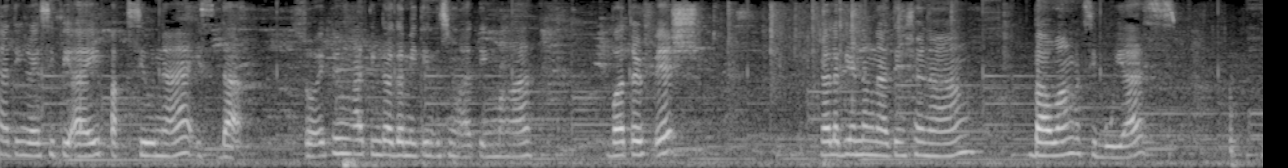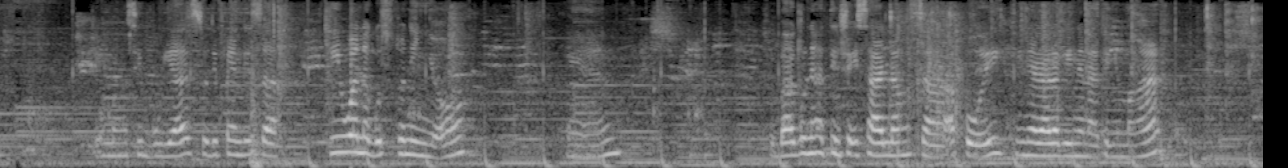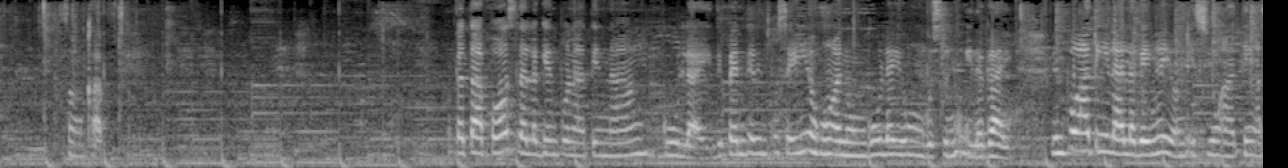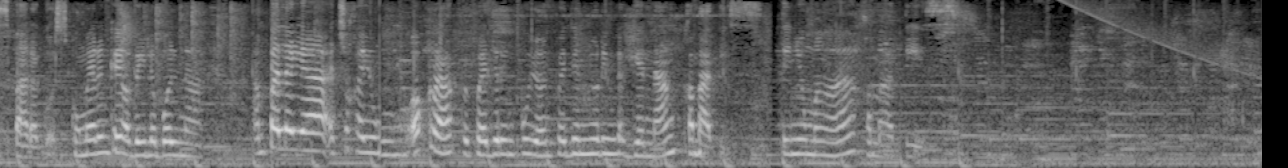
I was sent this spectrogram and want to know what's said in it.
ating recipe ay paksiw na isda. So, ito yung ating gagamitin is yung ating mga butterfish. Lalagyan lang natin siya ng bawang at sibuyas. Yung mga sibuyas. So, depende sa hiwa na gusto ninyo. Ayan. So, bago natin siya isalang sa apoy, inilalagay na natin yung mga sangkap. Pagkatapos, lalagyan po natin ng gulay. Depende rin po sa inyo kung anong gulay yung gusto nyong ilagay. Yun po ating ilalagay ngayon is yung ating asparagus. Kung meron kayo available na ampalaya at saka yung okra, pwede rin po yun. Pwede nyo rin lagyan ng kamatis. Ito yung mga kamatis.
